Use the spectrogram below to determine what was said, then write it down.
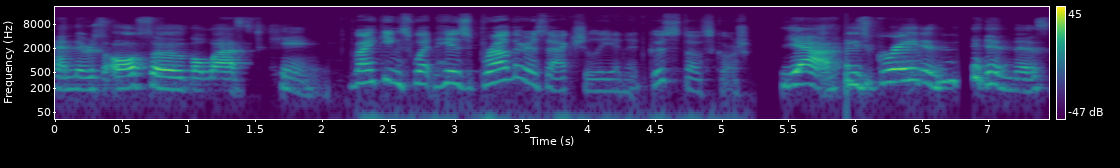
and there's also The Last King. Vikings, what his brother is actually in it, Gustaf Skarsgård. Yeah, he's great in, in this.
